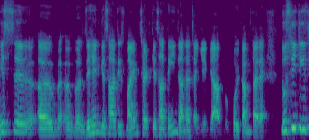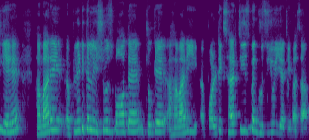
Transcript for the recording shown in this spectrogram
इस जहन के साथ, इस माइंडसेट के साथ नहीं जाना चाहिए कि आप कोई कमतर है। दूसरी चीज़ ये है, हमारे पॉलिटिकल इश्यूज़ बहुत है चूँकि हमारी पॉलिटिक्स हर चीज़ में घुसी हुई है चीमा साहब।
